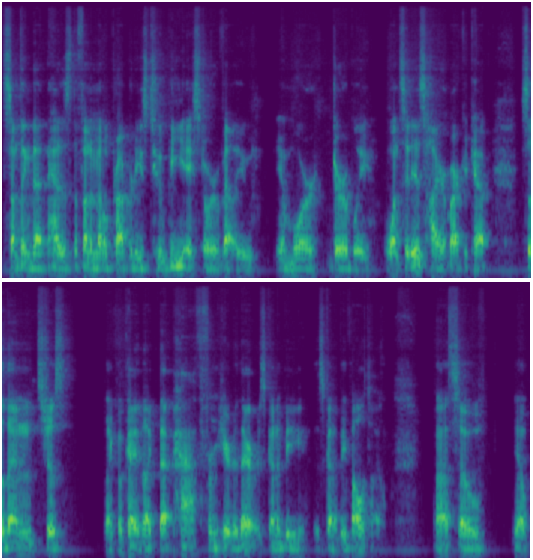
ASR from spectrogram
something that has the fundamental properties to be a store of value you know more durably once it is higher market cap so then it's just like okay like that path from here to there is going to be is going to be volatile uh, so you know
